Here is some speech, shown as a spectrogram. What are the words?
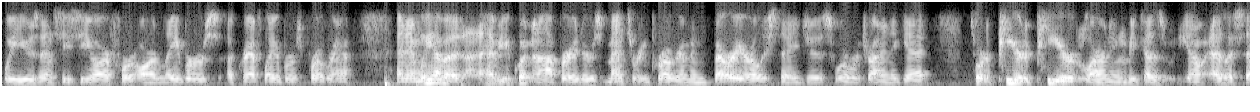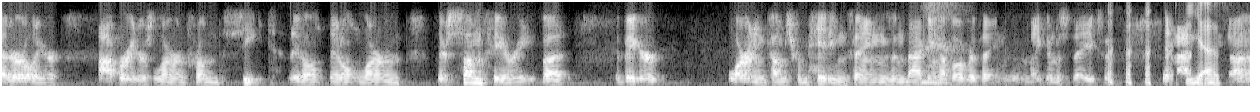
We use NCCER for our laborers, a craft laborers program, and then we have a, a heavy equipment operators mentoring program in very early stages where we're trying to get sort of peer-to-peer learning because you know as I said earlier, operators learn from the seat. They don't they don't learn. There's some theory, but the bigger learning comes from hitting things and backing up over things and making mistakes. And yes. Done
